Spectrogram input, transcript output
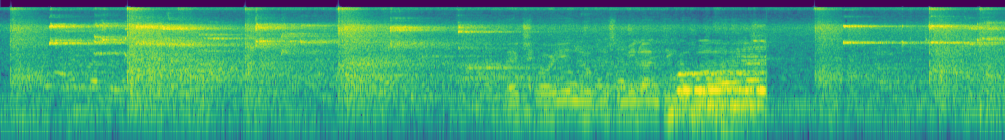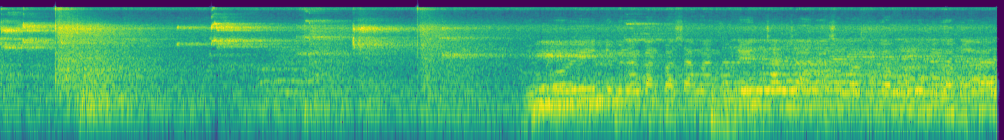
X for in, 29 9, 13 New Coin dimenangkan pasangan Buden Caca dan skor 30 13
